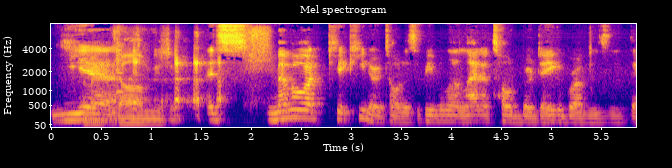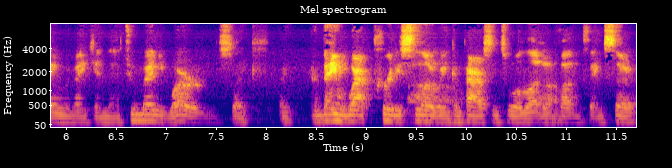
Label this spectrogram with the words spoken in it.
Yeah. dumb music. It's remember what Ki- Kino told us. The people in Atlanta told Bodega Brothers that they were making uh, too many words, like, like and they rap pretty slow in comparison to a lot of other things. So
